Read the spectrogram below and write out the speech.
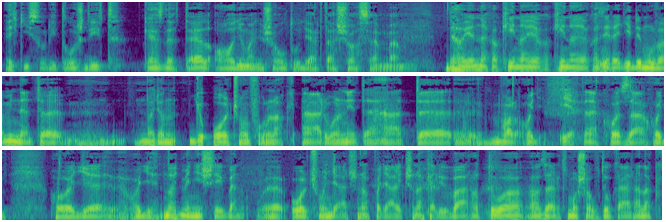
egy kiszorítós dit kezdett el a hagyományos autógyártással szemben. De ha jönnek a kínaiak, a kínaiak azért egy idő múlva mindent nagyon olcsón fognak árulni, tehát valahogy értenek hozzá, hogy, hogy, hogy nagy mennyiségben olcsón gyártsanak, vagy állítsanak elő. Várható az elektromos autók árának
